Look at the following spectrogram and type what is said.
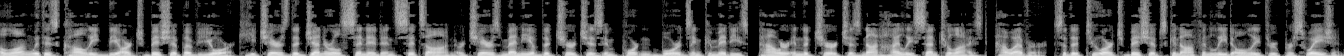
Along with his colleague the Archbishop of York he chairs the General Synod and sits on or chairs many of the Church's important boards and committees. Power in the Church is not highly centralized, however, so the two archbishops can often lead only through persuasion.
